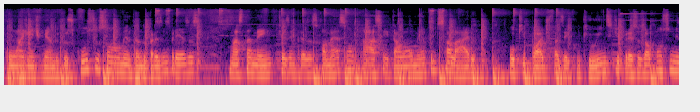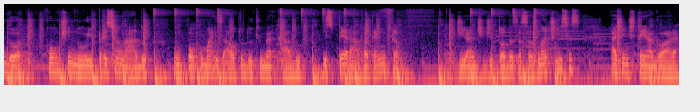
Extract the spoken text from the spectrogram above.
com a gente vendo que os custos estão aumentando para as empresas, mas também que as empresas começam a aceitar um aumento de salário, o que pode fazer com que o índice de preços ao consumidor continue pressionado um pouco mais alto do que o mercado esperava até então. Diante de todas essas notícias, a gente tem agora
